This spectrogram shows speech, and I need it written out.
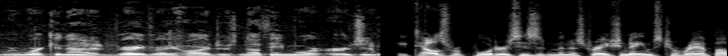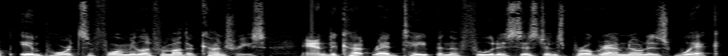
We're working on it very, very hard. There's nothing more urgent. He tells reporters his administration aims to ramp up imports of formula from other countries and to cut red tape in the food assistance program known as WIC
